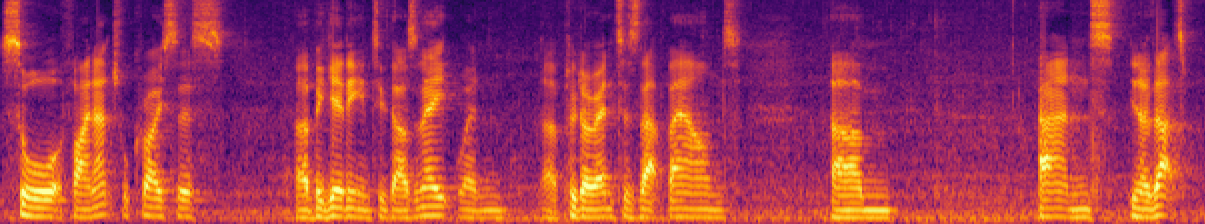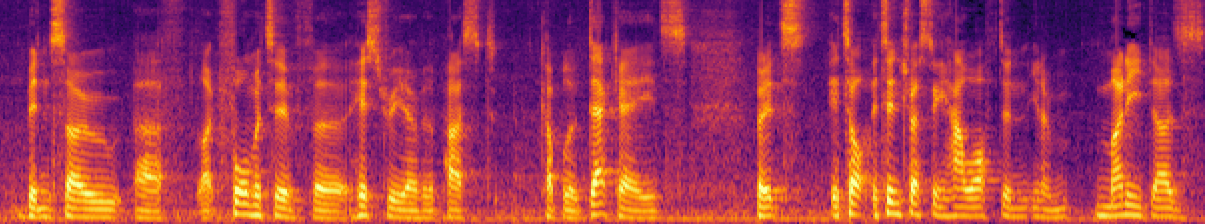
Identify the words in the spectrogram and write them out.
saw a financial crisis uh, beginning in 2008 when uh, Pluto enters that bound, um, and you know that's been so uh, like formative for history over the past couple of decades. But it's it's it's interesting how often you know money does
